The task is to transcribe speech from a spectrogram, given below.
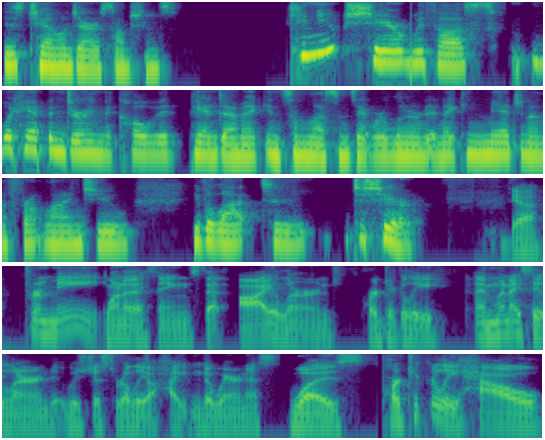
is challenge our assumptions can you share with us what happened during the COVID pandemic and some lessons that were learned? And I can imagine on the front lines you you have a lot to to share. Yeah. For me, one of the things that I learned, particularly, and when I say learned, it was just really a heightened awareness, was particularly how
